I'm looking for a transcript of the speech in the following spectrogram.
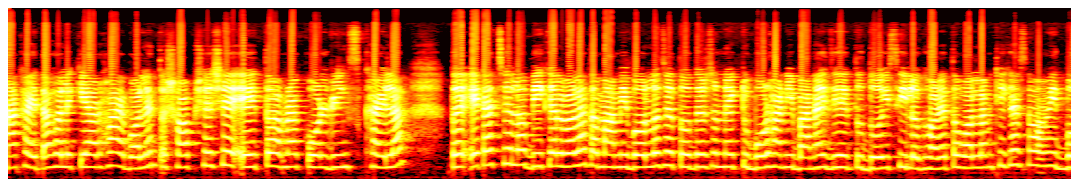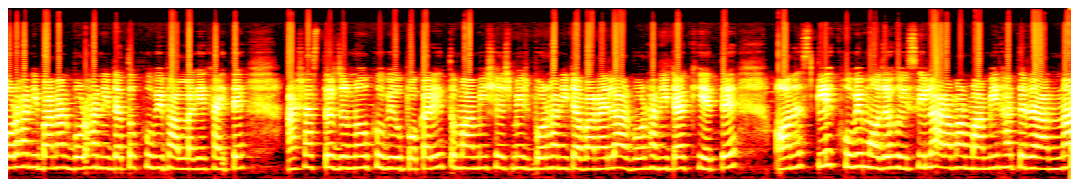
না খাই, তাহলে কি আর হয় বলেন? তো সব শেষে এই তো আমরা কোল্ড ড্রিঙ্কস খাইলাম। তো এটা ছিল বিকেলবেলা, তো মামি বলল যে তোদের জন্য একটু বোরহানি বানাই, যেহেতু দই ছিল ঘরে, তো বললাম, ঠিক আছে মামি, বোরহানি বানান, বোরহানিটা তো খুবই ভালো লাগে খাইতে। আর স্বাস্থ্যের জন্যও খুবই উপকারী। তো মামি শেষমেশ বোরহানিটা বানাইলো, আর বোরহানিটা খেতে অনেস্টলি খুবই মজা হয়েছিল আর আমার মামির হাতের রান্না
